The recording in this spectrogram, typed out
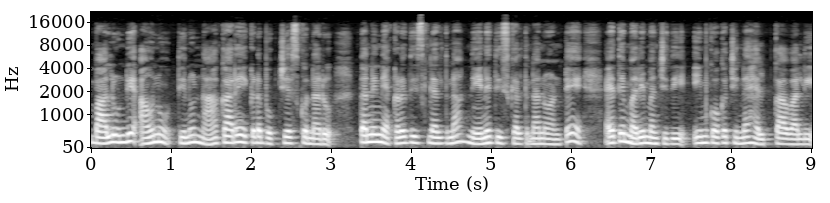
బాలు ఉండి అవును తిను నా కారే ఇక్కడ బుక్ చేసుకున్నారు తను నేను ఎక్కడికి తీసుకుని నేనే తీసుకెళ్తున్నాను అంటే అయితే మరీ మంచిది ఈమెకు ఒక చిన్న హెల్ప్ కావాలి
